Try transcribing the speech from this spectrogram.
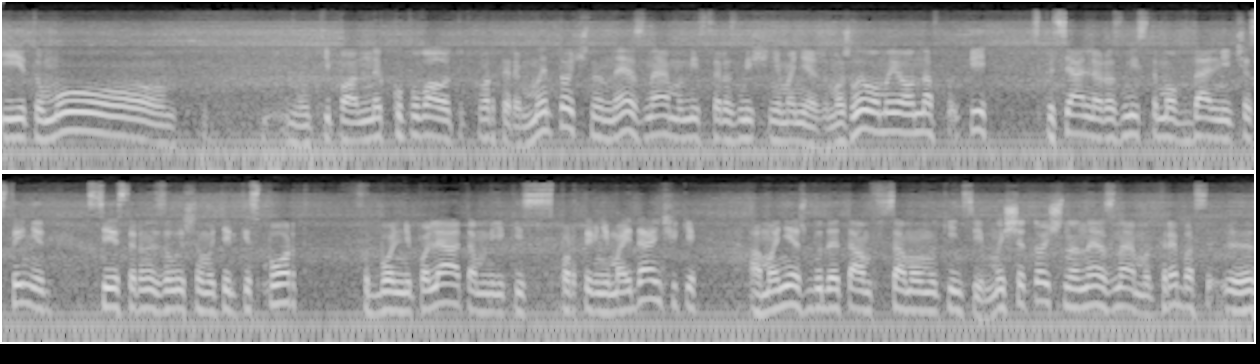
І тому ну, типа, не купували тут квартири. Ми точно не знаємо місце розміщення манежу. Можливо, ми його навпаки спеціально розмістимо в дальній частині. З цієї сторони залишимо тільки спорт, футбольні поля, там якісь спортивні майданчики. А манеж буде там в самому кінці. Ми ще точно не знаємо. Треба з е,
